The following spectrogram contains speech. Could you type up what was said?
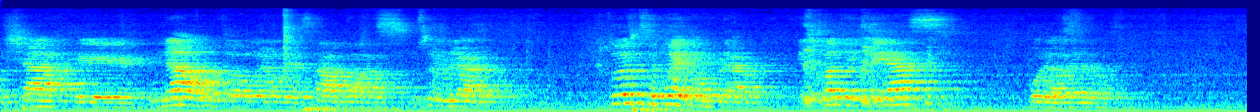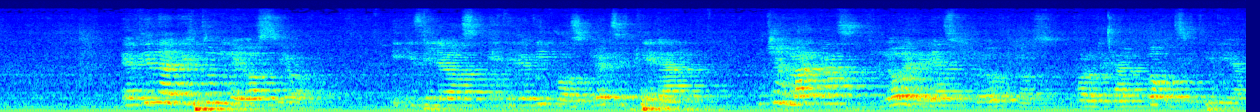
maquillaje, un auto, unas buenas zapas, un celular, todo eso se puede comprar. En cuanto ideas, por ahora no. Entiendan que esto es un negocio y que si los estereotipos no existieran, muchas marcas no venderían sus productos, por lo que tampoco existirían.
